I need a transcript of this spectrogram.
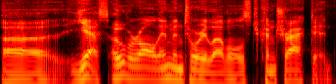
uh, yes, overall inventory levels contracted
